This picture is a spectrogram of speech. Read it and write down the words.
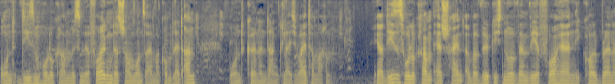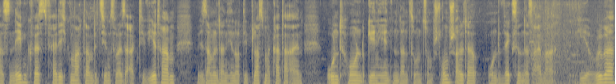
und diesem Hologramm müssen wir folgen, das schauen wir uns einmal komplett an und können dann gleich weitermachen. Ja, dieses Hologramm erscheint aber wirklich nur, wenn wir vorher Nicole Brenners Nebenquest fertig gemacht haben bzw. aktiviert haben. Wir sammeln dann hier noch die Plasma Cutter ein und holen, gehen hier hinten dann zu, zum Stromschalter und wechseln das einmal hier rüber,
